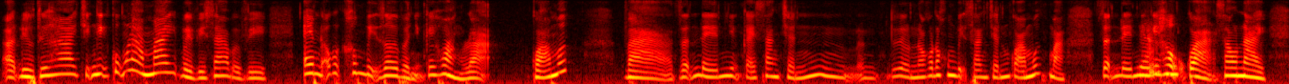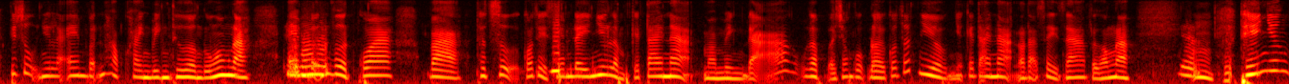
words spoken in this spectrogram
À, điều thứ hai chị nghĩ cũng là may bởi vì sao? Bởi vì em đã không bị rơi vào những cái hoảng loạn quá mức và dẫn đến những cái sang chấn nó nó không bị sang chấn quá mức mà dẫn đến những cái hậu quả sau này. Ví dụ như là em vẫn học hành bình thường đúng không nào? Em vẫn vượt qua và thật sự có thể xem đây như là một cái tai nạn mà mình đã gặp ở trong cuộc đời. Có rất nhiều những cái tai nạn nó đã xảy ra phải không nào? Yeah. ừ. thế nhưng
